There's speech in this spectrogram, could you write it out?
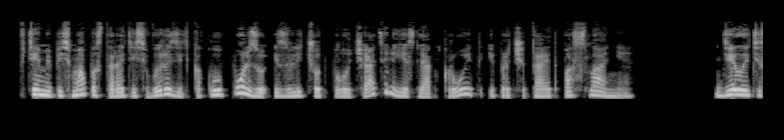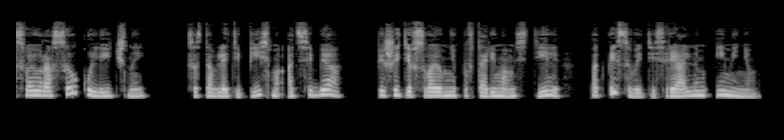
В теме письма постарайтесь выразить, какую пользу извлечет получатель, если откроет и прочитает послание. Делайте свою рассылку личной, составляйте письма от себя, пишите в своем неповторимом стиле, подписывайтесь реальным именем.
